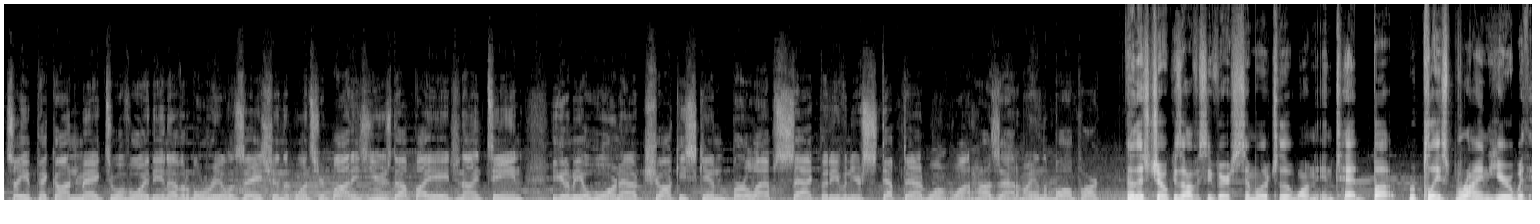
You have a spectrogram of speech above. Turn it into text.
So you pick on Meg to avoid the inevitable realization that once your body's used up by age 19, you're gonna be a worn out, chalky skinned burlap sack that even your stepdad won't want. How's that? Am I in the ballpark? Now this joke is obviously very similar to the one in Ted, but replace Brian here with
